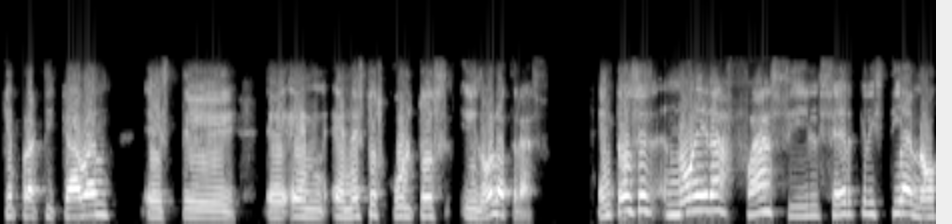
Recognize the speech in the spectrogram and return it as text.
que practicaban este, eh, en, en estos cultos idólatras. Entonces, no era fácil ser cristiano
